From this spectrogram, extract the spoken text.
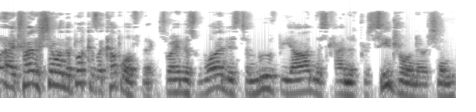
What I try to show in the book is a couple of things, right? Is one is to move beyond this kind of procedural notion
